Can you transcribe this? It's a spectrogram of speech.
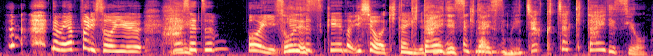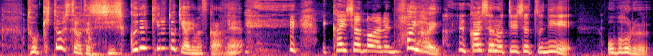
でもやっぱりそういう建設っぽい、そうです。建設系の衣装は着たいんですね。着たいです着たいです。めちゃくちゃ着たいですよ。時として私私服で着る時ありますからね。会社のあれですか？はいはい。会社の T シャツにオーバール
